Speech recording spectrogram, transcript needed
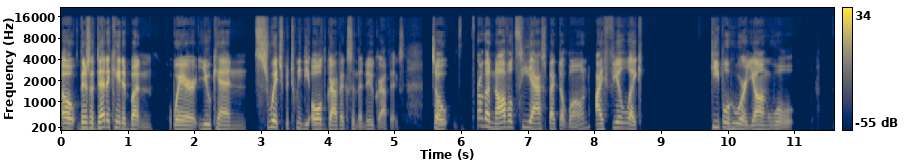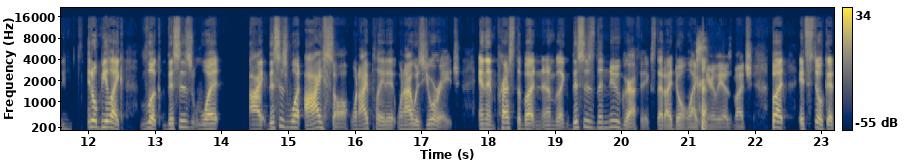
Oh, there's a dedicated button where you can switch between the old graphics and the new graphics. So from the novelty aspect alone, I feel like people who are young will it'll be like, look, this is what I this is what I saw when I played it when I was your age. And then press the button and I'm like, this is the new graphics that I don't like nearly as much. But it's still good.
